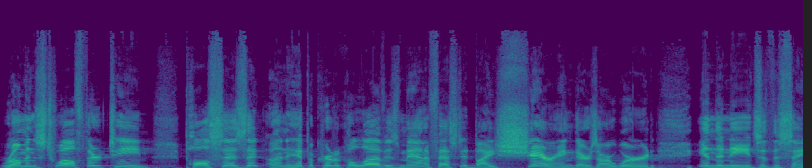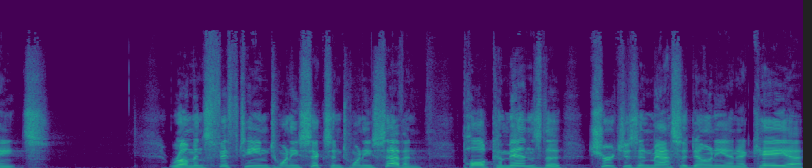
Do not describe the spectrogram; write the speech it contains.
Romans 12, 13. Paul says that unhypocritical love is manifested by sharing, there's our word, in the needs of the saints. Romans 15, 26 and 27. Paul commends the churches in Macedonia and Achaia.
